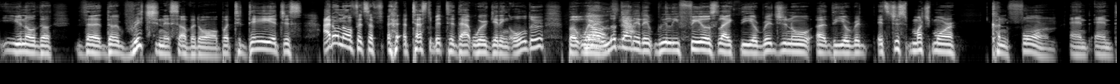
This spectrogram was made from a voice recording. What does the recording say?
you know, the the the richness of it all. But today, it just I don't know if it's a, a testament to that we're getting older, but when I No, it's look at it, it really feels like the original. Uh, the ori- it's just much more conform and and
